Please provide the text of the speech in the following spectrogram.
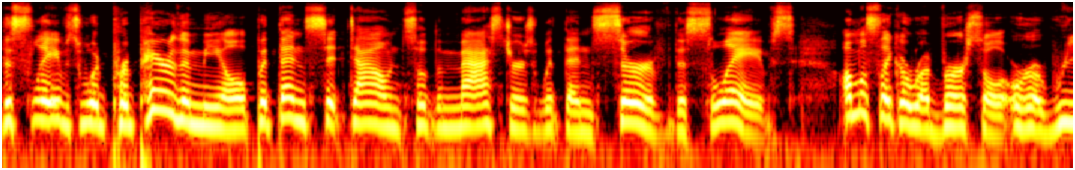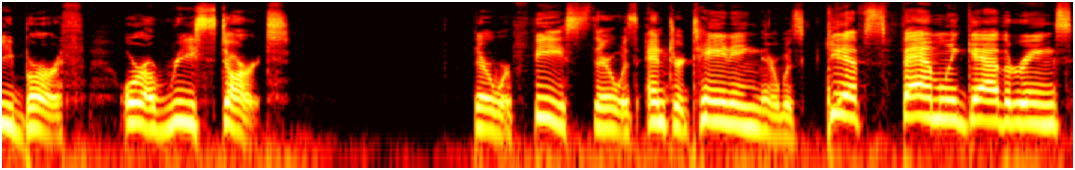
the slaves would prepare the meal, but then sit down so the masters would then serve the slaves, almost like a reversal or a rebirth or a restart. There were feasts, there was entertaining, there was gifts, family gatherings.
